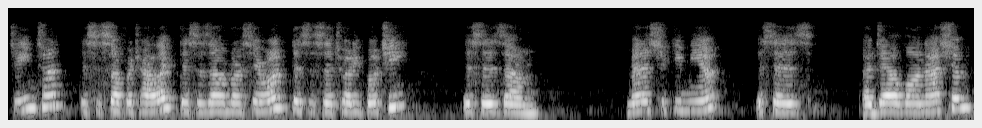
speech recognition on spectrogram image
Jean Chan. This is Silver Twilight. This is Eleanor Siron. This is Satori Bochi. This is um, Manashikimiya. This is Adele Von Asham.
